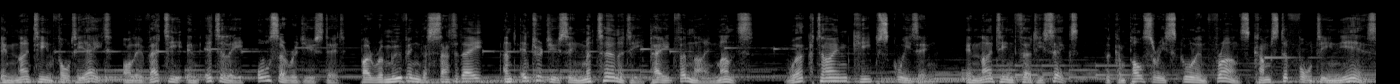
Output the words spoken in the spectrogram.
In 1948, Olivetti in Italy also reduced it by removing the Saturday and introducing maternity paid for nine months. Work time keeps squeezing. In 1936, the compulsory school in France comes to 14 years.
